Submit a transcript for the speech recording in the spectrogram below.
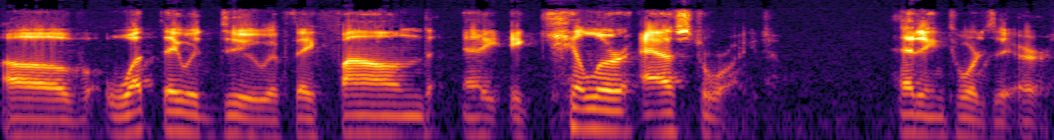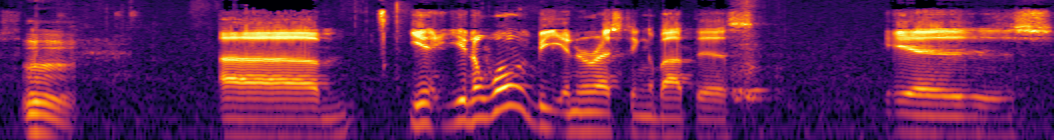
of what they would do if they found a, a killer asteroid heading towards the Earth. Um, you, you know what would be interesting about this is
